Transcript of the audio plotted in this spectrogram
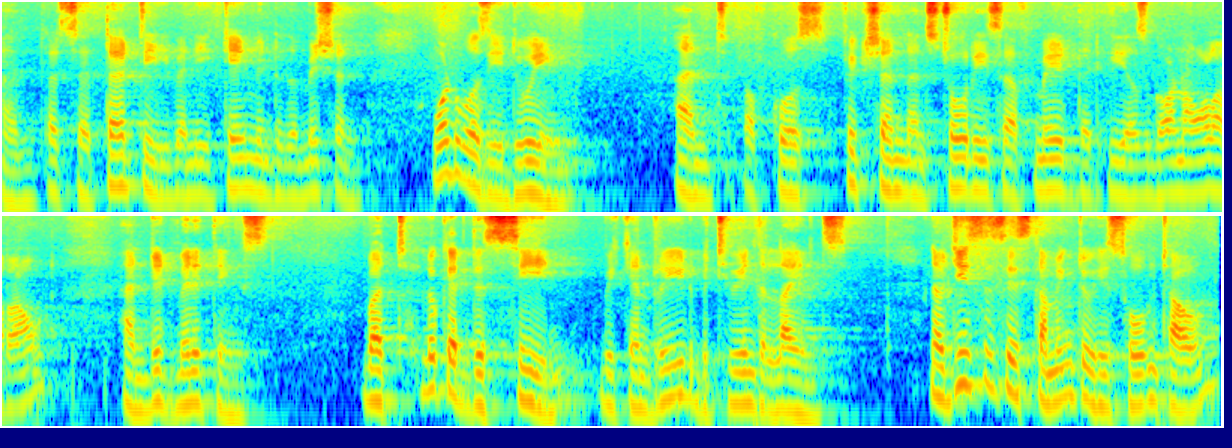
and let's say 30, when he came into the mission, what was he doing? And of course, fiction and stories have made that he has gone all around and did many things. But look at this scene, we can read between the lines. Now, Jesus is coming to his hometown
